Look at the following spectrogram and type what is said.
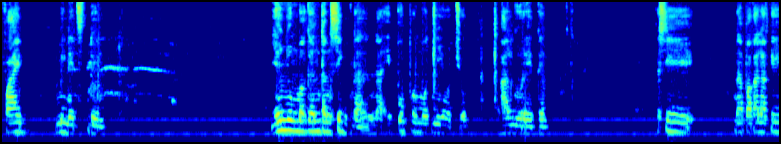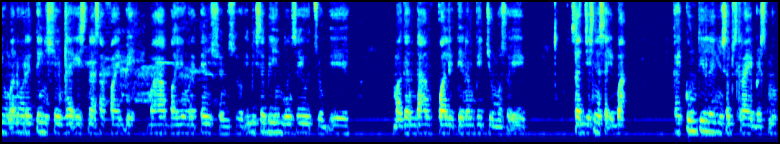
5 minutes dun, yan yung magandang signal na ipopromote ni YouTube algorithm. Kasi napakalaki yung ano retention niya is nasa 5 eh. Mahaba yung retention. So ibig sabihin doon sa YouTube eh maganda ang quality ng video mo. So eh suggest niya sa iba. Kahit kunti lang yung subscribers mo.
